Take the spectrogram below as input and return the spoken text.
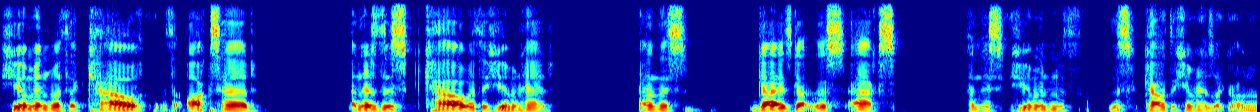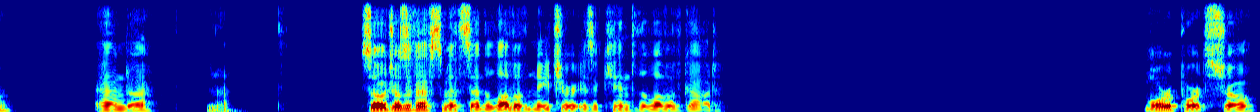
human with a cow with an ox head, and there's this cow with a human head, and this guy's got this axe, and this human with this cow with the human head is like, oh no, and uh, you know. So Joseph F. Smith said the love of nature is akin to the love of God. More reports show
